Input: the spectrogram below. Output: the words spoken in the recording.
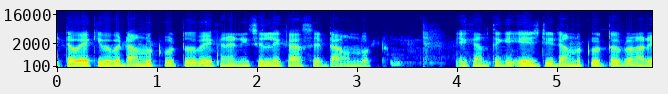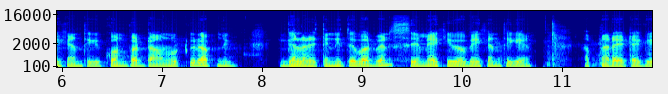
এটাও একইভাবে ডাউনলোড করতে হবে। এখানে নিচে লেখা আছে ডাউনলোড। এখান থেকে এইচডি ডাউনলোড করতে পারবেন, আর এখান থেকে কনভার্ট ডাউনলোড করে আপনি গ্যালারিতে নিতে পারবেন। সেম একইভাবে এখান থেকে আপনারা এটাকে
